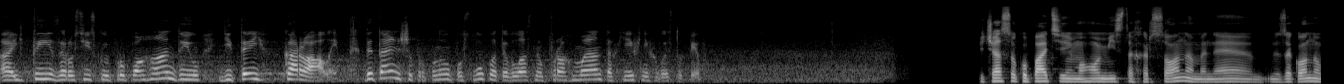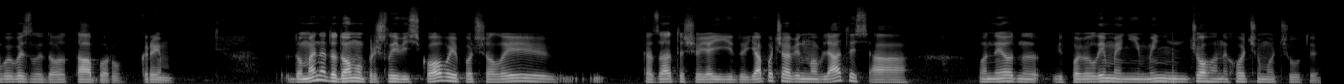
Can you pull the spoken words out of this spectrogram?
е, йти за російською пропагандою дітей карали. Детальніше пропоную послухати власне в фрагментах їхніх виступів. Під час окупації мого міста Херсона мене незаконно вивезли до табору в Крим. До мене додому прийшли військові і почали казати, що я їду. Я почав відмовлятись, а вони відповіли мені: ми нічого не хочемо чути.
